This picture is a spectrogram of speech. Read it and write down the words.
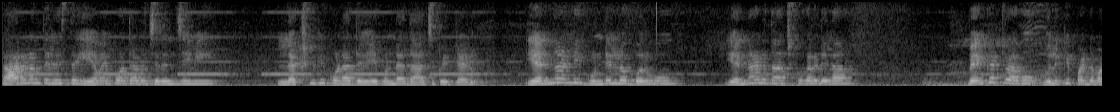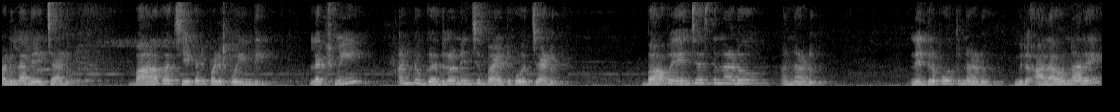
కారణం తెలిస్తే ఏమైపోతాడు చిరంజీవి? లక్ష్మికి కూడా తెలియకుండా దాచిపెట్టాడు. ఎన్నాళ్ళి గుండెల్లో బరువు? ఎన్నాళ్ళు దాచుకోగలడిలా? వెంకట్రావు ఉలికిపడ్డవాడిలా లేచాడు. బాగా చీకటి పడిపోయింది. లక్ష్మి అంటూ గదిలో నుంచి బయటకు వచ్చాడు. బాబు ఏం చేస్తున్నాడు? అన్నాడు. నిద్రపోతున్నాడు. మీరు అలా ఉన్నారే?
